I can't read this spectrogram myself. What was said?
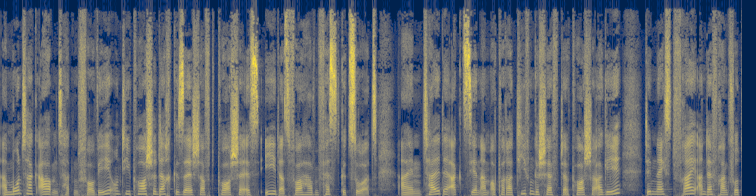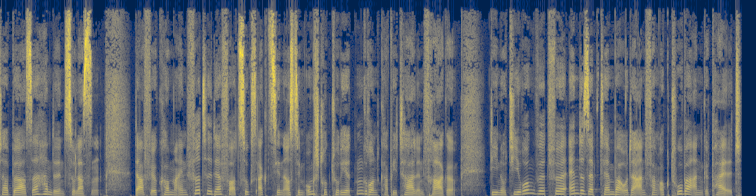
Am Montagabend hatten VW und die Porsche-Dachgesellschaft Porsche SE das Vorhaben festgezurrt, einen Teil der Aktien am operativen Geschäft der Porsche AG demnächst frei an der Frankfurter Börse handeln zu lassen. Dafür kommen ein Viertel der Vorzugsaktien aus dem umstrukturierten Grundkapital in Frage. Die Notierung wird für Ende September oder Anfang Oktober angepeilt.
